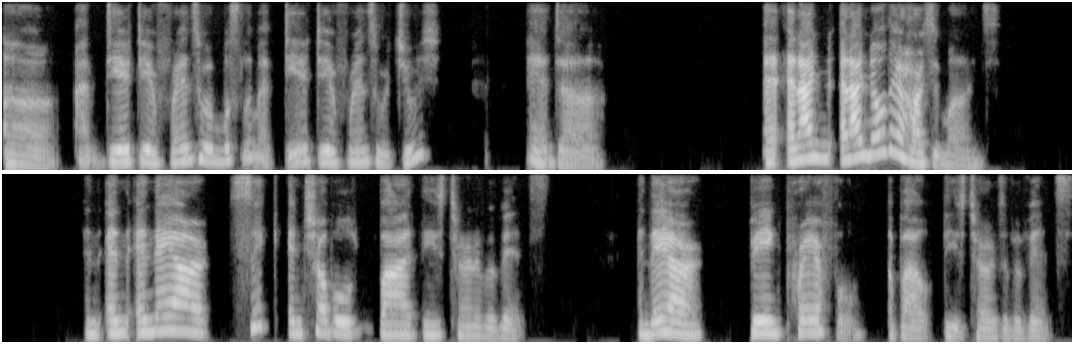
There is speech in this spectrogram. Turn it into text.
Uh, I have dear, dear friends who are Muslim. I have dear, dear friends who are Jewish, and uh, and, and I and I know their hearts and minds. And and and they are sick and troubled by these turn of events, and they are being prayerful about these turns of events.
